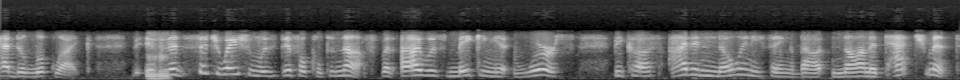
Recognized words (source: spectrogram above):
had to look like. Mhm. The situation was difficult enough, but I was making it worse because I didn't know anything about non-attachment.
